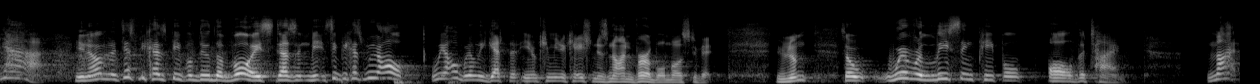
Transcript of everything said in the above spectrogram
Yeah. You know, just because people do the voice doesn't mean, see, because we all, we all really get that, you know, communication is nonverbal, most of it. You know? So we're releasing people all the time. Not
